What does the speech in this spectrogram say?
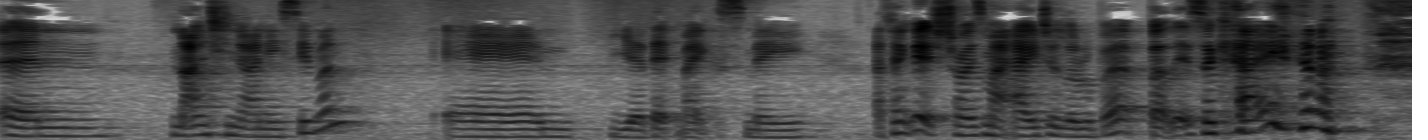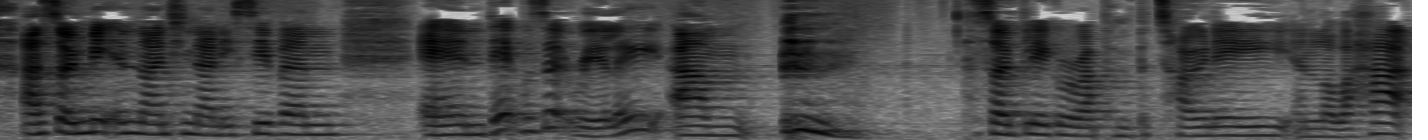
in 1997, and yeah, that makes me I think that shows my age a little bit, but that's okay. uh, so met in 1997, and that was it really. Um, so Blair grew up in Petone in Lower Hutt,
